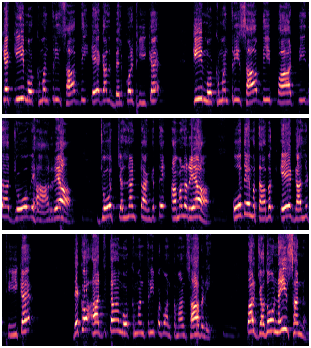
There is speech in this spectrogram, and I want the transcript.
ਕਿ ਕੀ ਮੁੱਖ ਮੰਤਰੀ ਸਾਹਿਬ ਦੀ ਇਹ ਗੱਲ ਬਿਲਕੁਲ ਠੀਕ ਹੈ ਕੀ ਮੁੱਖ ਮੰਤਰੀ ਸਾਹਿਬ ਦੀ ਪਾਰਟੀ ਦਾ ਜੋ ਵਿਹਾਰ ਰਿਹਾ, ਜੋ ਚੱਲਣ ਢੰਗ ਤੇ ਅਮਲ ਰਿਹਾ, ਉਹਦੇ ਮੁਤਾਬਕ ਇਹ ਗੱਲ ਠੀਕ ਹੈ? ਦੇਖੋ, ਅੱਜ ਤਾਂ ਮੁੱਖ ਮੰਤਰੀ ਭਗਵੰਤ ਮਾਨ ਸਾਹਿਬ ਨੇ, ਪਰ ਜਦੋਂ ਨਹੀਂ ਸਨ,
